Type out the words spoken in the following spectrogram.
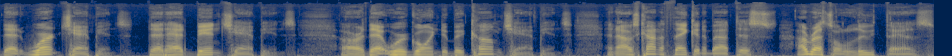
that weren't champions that had been champions or that were going to become champions. And I was kind of thinking about this. I wrestled Lou Thesz.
